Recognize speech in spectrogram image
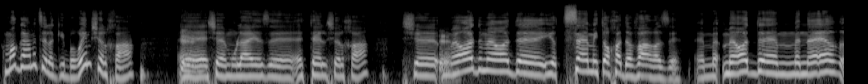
כמו גם אצל הגיבורים שלך, כן. שהם אולי איזה היטל שלך, שהוא כן. מאוד מאוד יוצא מתוך הדבר הזה. מאוד מנער,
